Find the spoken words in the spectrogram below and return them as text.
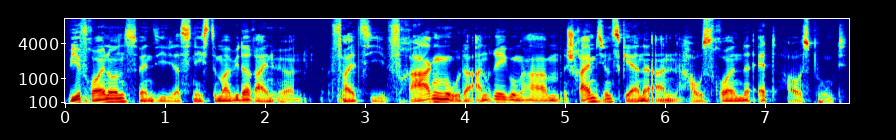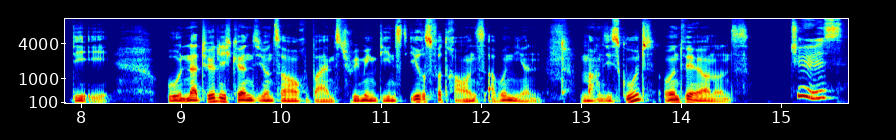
Wir freuen uns, wenn Sie das nächste Mal wieder reinhören. Falls Sie Fragen oder Anregungen haben, schreiben Sie uns gerne an hausfreunde.haus.de. Und natürlich können Sie uns auch beim Streamingdienst Ihres Vertrauens abonnieren. Machen Sie es gut und wir hören uns. Tschüss.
